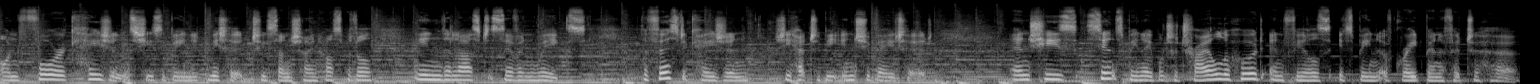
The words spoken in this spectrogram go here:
on four occasions she's been admitted to Sunshine Hospital in the last seven weeks. The first occasion, she had to be intubated, and she's since been able to trial the hood and feels it's been of great benefit to her.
